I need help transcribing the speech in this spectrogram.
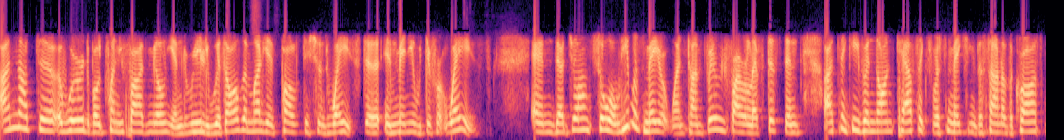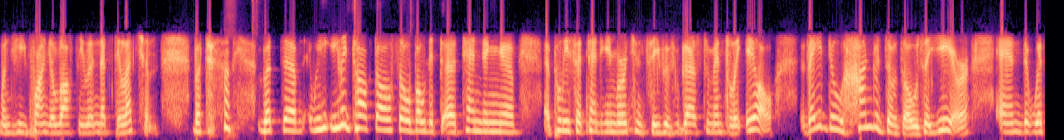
I'm not uh, worried about 25 million really with all the money that politicians waste uh, in many different ways. And uh, John Sewell, he was mayor at one time, very far leftist, and I think even non-Catholics were making the sign of the cross when he finally lost the next election. But but um, we even talked also about it, attending uh, police attending emergency with regards to mentally ill. They do hundreds of those a year, and with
